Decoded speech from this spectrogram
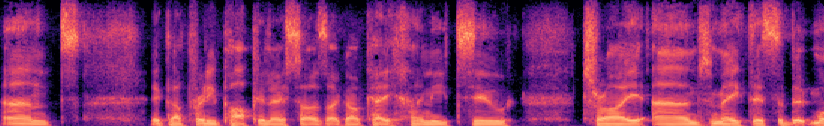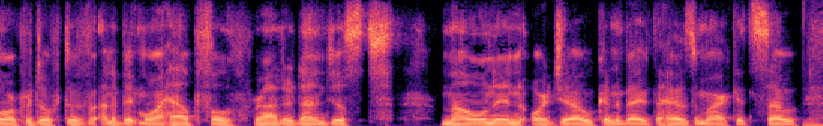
and it got pretty popular. So I was like, okay, I need to try and make this a bit more productive and a bit more helpful rather than just moaning or joking about the housing market. So yeah.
